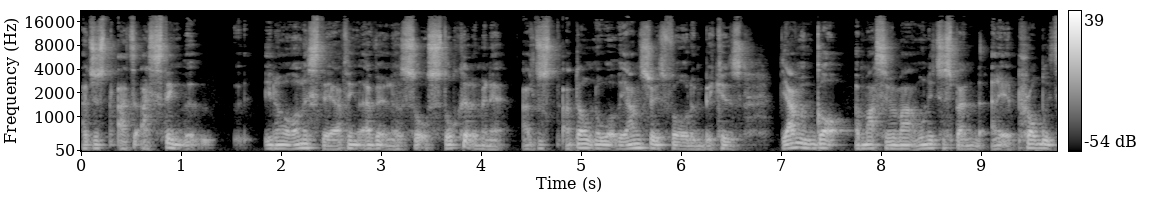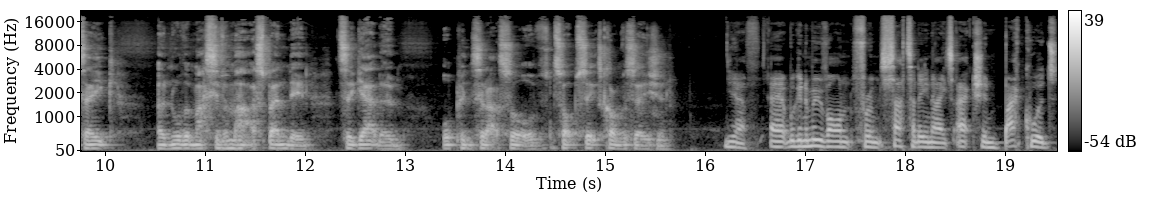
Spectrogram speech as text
I just I, I think that in all honesty, I think Everton are sort of stuck at the minute. I just I don't know what the answer is for them because they haven't got a massive amount of money to spend, and it'd probably take another massive amount of spending to get them up into that sort of top six conversation. Yeah, uh, we're going to move on from Saturday night's action backwards.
